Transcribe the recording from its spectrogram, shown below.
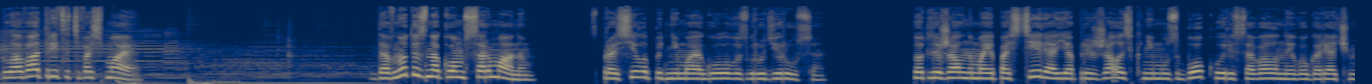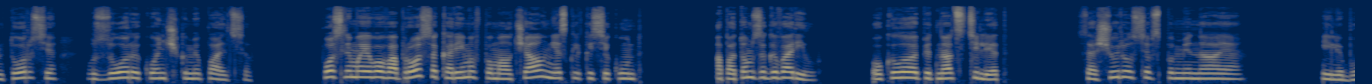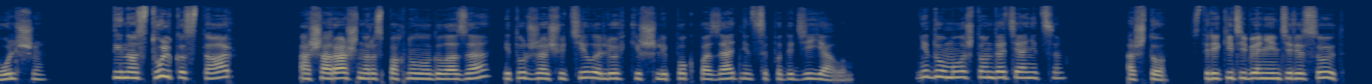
Глава 38. «Давно ты знаком с Арманом?» — спросила, поднимая голову с груди Руса. Тот лежал на моей постели, а я прижалась к нему сбоку и рисовала на его горячем торсе узоры кончиками пальцев. После моего вопроса Каримов помолчал несколько секунд, а потом заговорил. «Около пятнадцати лет». Сощурился, вспоминая. «Или больше». «Ты настолько стар?» Ошарашенно распахнула глаза и тут же ощутила легкий шлепок по заднице под одеялом. Не думала, что он дотянется. «А что, старики тебя не интересуют?»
